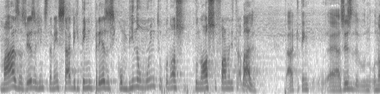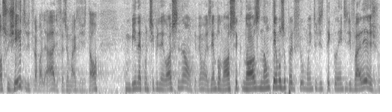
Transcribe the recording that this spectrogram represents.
Mas às vezes a gente também sabe que tem empresas que combinam muito com o nosso, com o nosso forma de trabalho. Tá? Que tem, é, às vezes o, o nosso jeito de trabalhar, de fazer o marketing digital, combina com um tipo de negócio. Não, quer ver um exemplo nosso é que nós não temos o perfil muito de ter cliente de varejo.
